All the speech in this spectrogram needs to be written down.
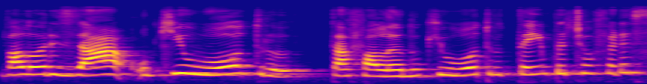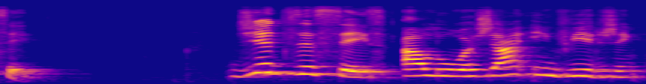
valorizar o que o outro tá falando, o que o outro tem para te oferecer. Dia 16, a lua já em Virgem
